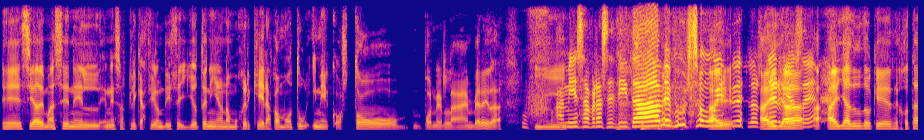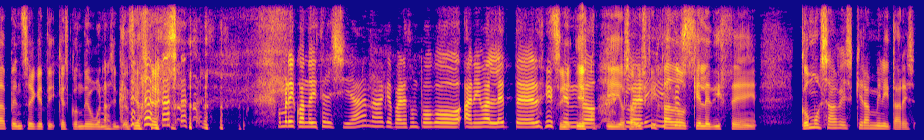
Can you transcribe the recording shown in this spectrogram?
Eh, sí, además en, el, en esa explicación dice, yo tenía una mujer que era como tú y me costó ponerla en vereda. A mí esa frasecita me puso muy de los nervios, ¿eh? A, ella dudo que CJ pense que, que esconde buenas intenciones. Hombre, y cuando dice el Shiana, que parece un poco Aníbal Lecter diciendo... Sí, y, os habéis fijado que le dice, ¿cómo sabes que eran militares?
